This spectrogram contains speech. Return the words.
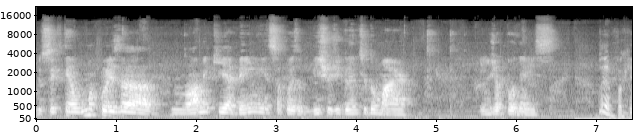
Eu sei que tem alguma coisa no nome que é bem essa coisa, bicho gigante do mar, em japonês. É, porque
